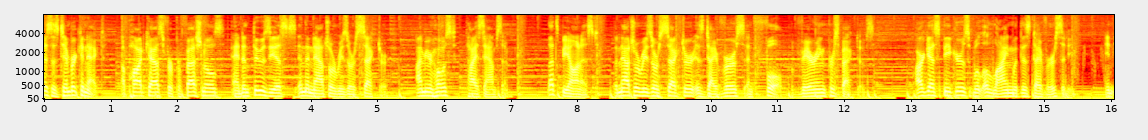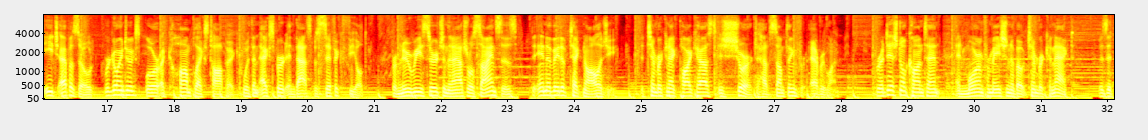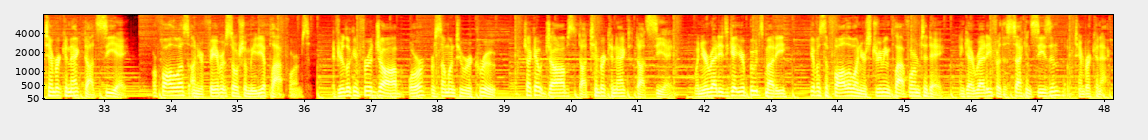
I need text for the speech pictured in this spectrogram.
This is Timber Connect, a podcast for professionals and enthusiasts in the natural resource sector. I'm your host, Ty Samson. Let's be honest, the natural resource sector is diverse and full of varying perspectives. Our guest speakers will align with this diversity. In each episode, we're going to explore a complex topic with an expert in that specific field. From new research in the natural sciences to innovative technology, the Timber Connect podcast is sure to have something for everyone. For additional content and more information about Timber Connect, visit timberconnect.ca or follow us on your favorite social media platforms. If you're looking for a job or for someone to recruit, check out jobs.timberconnect.ca. When you're ready to get your boots muddy, give us a follow on your streaming platform today and get ready for the second season of Timber Connect.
